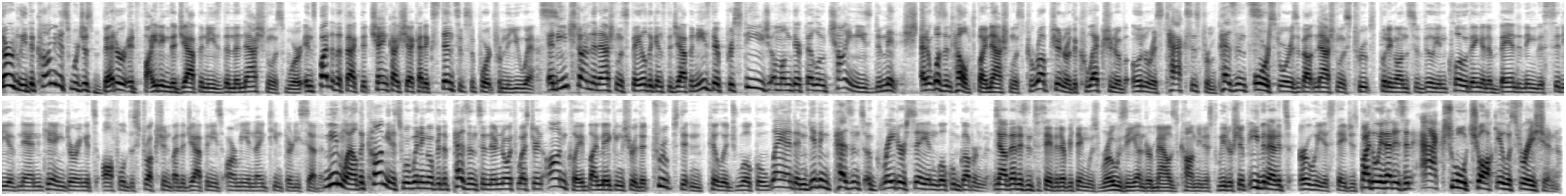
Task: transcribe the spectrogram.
Thirdly, the communists were just better at fighting the Japanese than the nationalists were, in spite of the fact that Chiang Kai-shek had extensive support from the US. And each time the nationalists failed against the Japanese, their prestige among their fellow Chinese diminished. And it wasn't helped by nationalist corruption or the collection of onerous taxes from peasants, or stories about nationalist troops putting on civilian clothing and abandoning the city of Nanking during its awful destruction by the Japanese army in 1937. Meanwhile, the communists were winning over the peasants in their northwestern enclave by making sure that troops didn't pillage local land and giving peasants a greater say in local government. Now, that isn't to say that everything was rosy under Mao's communist leadership, even at its earliest stages. By the way, that is an actual chalk illustration.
